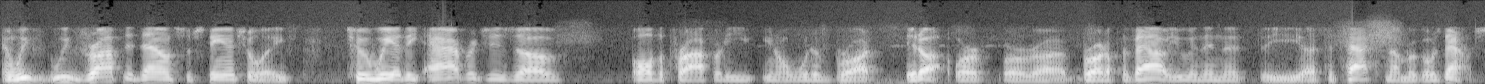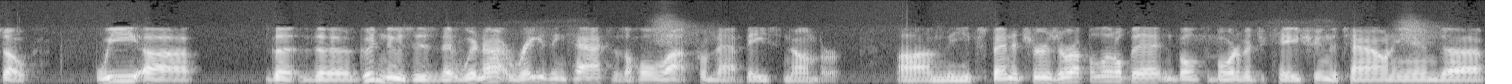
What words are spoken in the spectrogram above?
and we've we've dropped it down substantially to where the averages of all the property, you know, would have brought it up or or uh, brought up the value, and then the the, uh, the tax number goes down. So we uh, the the good news is that we're not raising taxes a whole lot from that base number. Um, the expenditures are up a little bit in both the board of education, the town, and uh,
